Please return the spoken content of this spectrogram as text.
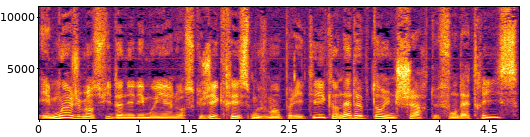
Et moi, je m'en suis donné les moyens lorsque j'ai créé ce mouvement politique en adoptant une charte fondatrice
